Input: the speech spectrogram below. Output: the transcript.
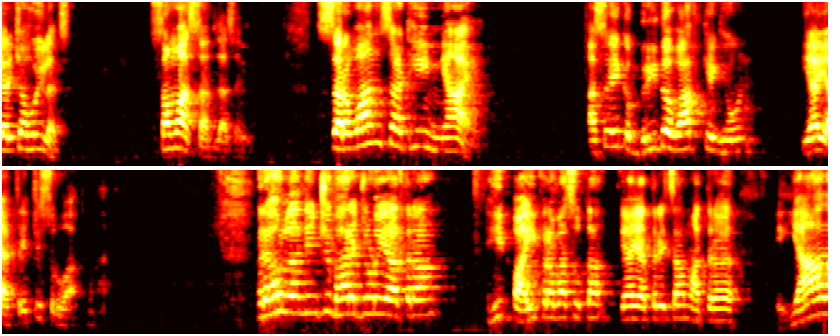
चर्चा होईलच. संवाद साधला जाईल. सर्वांसाठी न्याय असं एक ब्रीद वाक्य घेऊन या यात्रेची सुरुवात होणार. राहुल गांधींची भारत जोडो यात्रा ही पायी प्रवास होता या यात्रेचा. मात्र या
